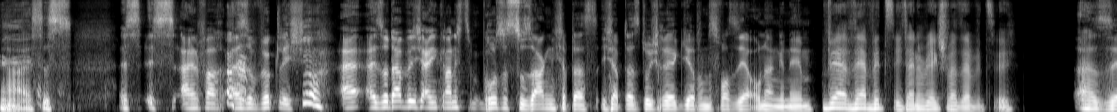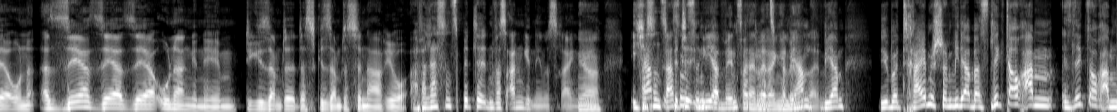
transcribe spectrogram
Ja, es ist, es ist einfach, also wirklich, Ja. äh, also da will ich eigentlich gar nichts Großes zu sagen. Ich habe das, ich habe das durchreagiert und es war sehr unangenehm. Wäre sehr witzig. Deine Reaction war sehr witzig. Äh, sehr, äh, sehr, sehr, sehr unangenehm, die gesamte, das gesamte Szenario. Aber lass uns bitte in was Angenehmes reingehen. Ja. Ich Lass hab, uns lass bitte uns in in die Adventskalender reingehen. Wir haben, wir haben, wir übertreiben schon wieder, aber es liegt auch am, es liegt auch am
